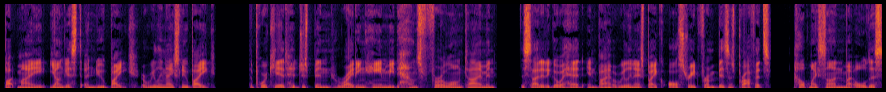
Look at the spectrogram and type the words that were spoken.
Bought my youngest a new bike, a really nice new bike. The poor kid had just been riding hand me downs for a long time and decided to go ahead and buy a really nice bike, all straight from business profits. Help my son, my oldest,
